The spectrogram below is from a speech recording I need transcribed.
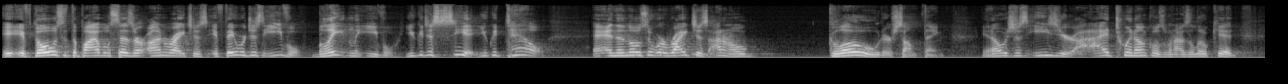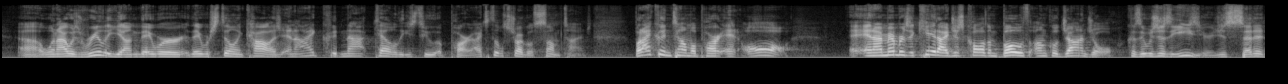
if those that the Bible says are unrighteous, if they were just evil, blatantly evil, you could just see it, you could tell. And then those that were righteous, I don't know, glowed or something. You know, it was just easier. I had twin uncles when I was a little kid. Uh, when I was really young, they were they were still in college, and I could not tell these two apart. I still struggle sometimes, but I couldn't tell them apart at all. And I remember as a kid, I just called them both Uncle John Joel because it was just easier. You just said it,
